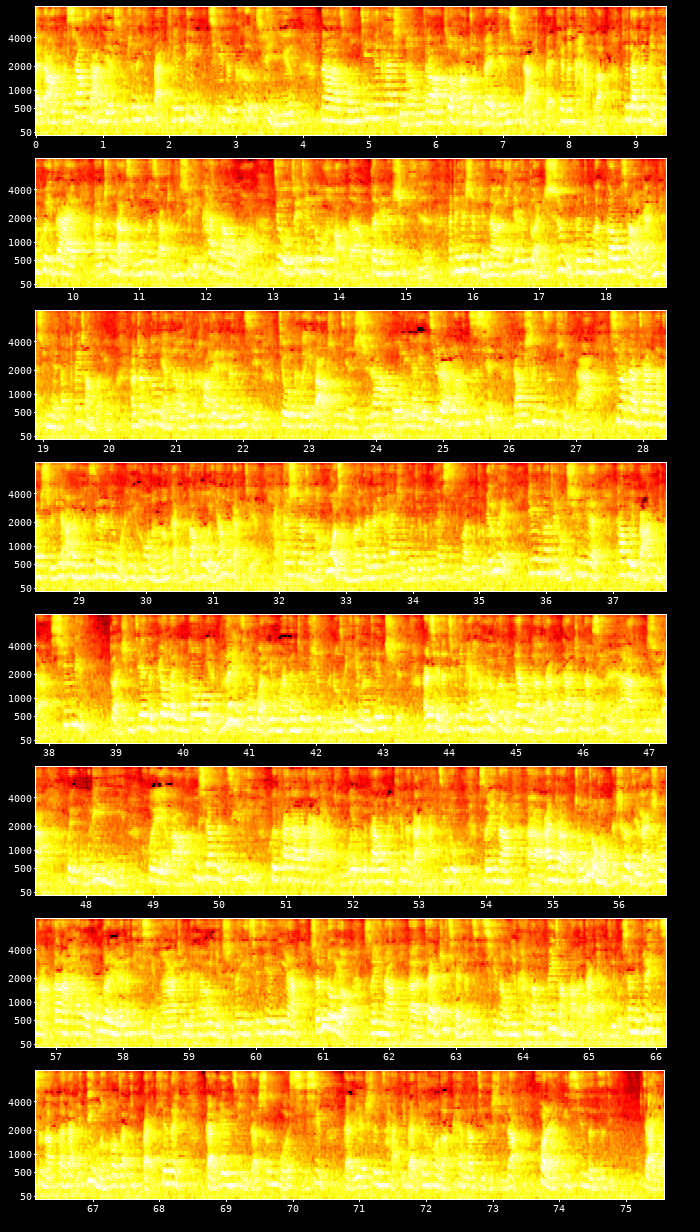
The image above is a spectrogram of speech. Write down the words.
来到和潇洒姐塑身一百天第五期的特训营。那从今天开始呢，我们就要做好准备，连续打一百天的卡了。所以大家每天会在呃趁早行动的小程序里看到我。就最近录好的锻炼的视频，那这些视频呢，时间很短，是十五分钟的高效燃脂训练，但非常管用。然后这么多年呢，我就靠练这些东西，就可以保持紧实啊、活力啊、有劲儿啊，让人自信，然后身姿挺拔。希望大家呢，在十天、二十天、三十天、五十天以后呢，能感觉到和我一样的感觉。但是呢，整个过程呢，大家一开始会觉得不太习惯，就特别累，因为呢，这种训练它会把你的心率。短时间的飙到一个高点，累才管用啊！但只有十五分钟，所以一定能坚持。而且呢，群里面还会有各种各样的咱们的倡导新人啊、同学啊，会鼓励你。会啊，互相的激励，会发大家的打卡图，我也会发我每天的打卡记录。所以呢，呃，按照种种我们的设计来说呢，当然还有工作人员的提醒啊，这里面还有饮食的一些建议啊，什么都有。所以呢，呃，在之前的几期呢，我们就看到了非常好的打卡记录。相信这一次呢，大家一定能够在一百天内改变自己的生活习性，改变身材。一百天后呢，看到紧实的焕然一新的自己，加油！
